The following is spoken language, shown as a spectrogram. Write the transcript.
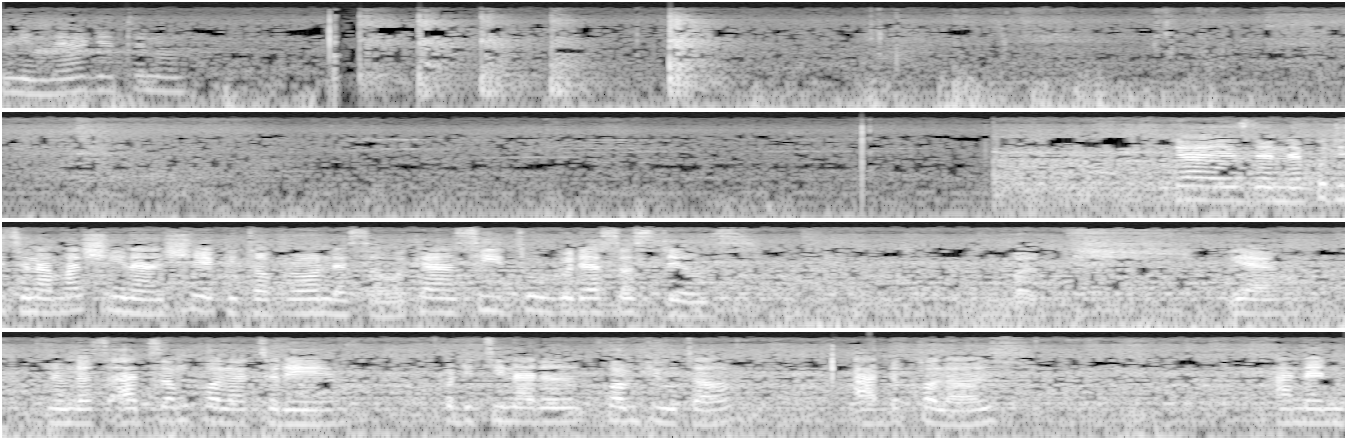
And a green I get to know? Guys, then they put it in a machine and shake it up around there so we can't see too good as the stills. But yeah, them just add some color today. Put it in at the computer, add the colors, and then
